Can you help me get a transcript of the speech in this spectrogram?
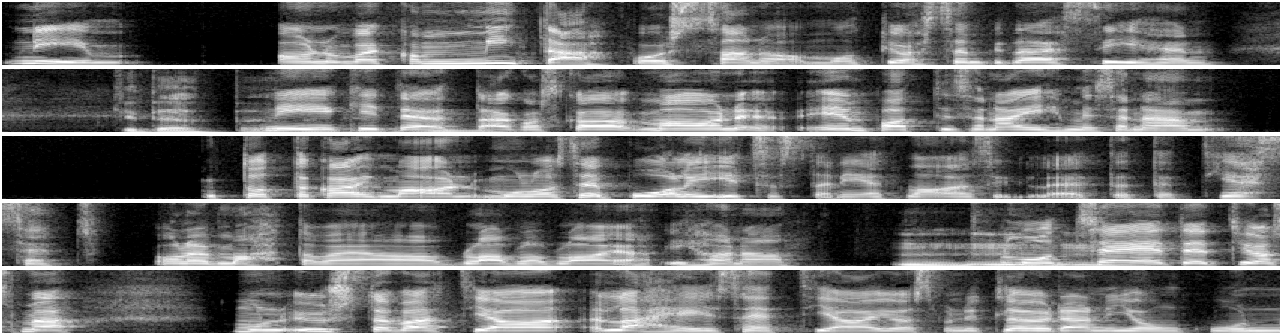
niin, on vaikka mitä voisi sanoa, mutta jos sen pitäisi siihen Kiteyttää. Niin, kiteyttää, koska mä oon empaattisena ihmisenä, totta kai mä oon, mulla on se puoli itsestäni, että mä oon silleen, että, että, että jes, että olen mahtava ja bla bla bla ja ihanaa. Mm-hmm. Mutta se, että, että jos mä mun ystävät ja läheiset ja jos mä nyt löydän jonkun,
